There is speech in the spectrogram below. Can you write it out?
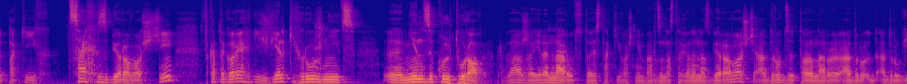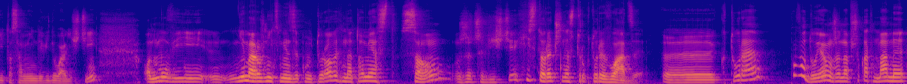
y, takich cech zbiorowości w kategoriach jakichś wielkich różnic międzykulturowych, prawda? że jeden naród to jest taki właśnie bardzo nastawiony na zbiorowość, a, drudzy to, a, dru, a drugi to sami indywidualiści. On mówi, nie ma różnic międzykulturowych, natomiast są rzeczywiście historyczne struktury władzy, yy, które powodują, że na przykład mamy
